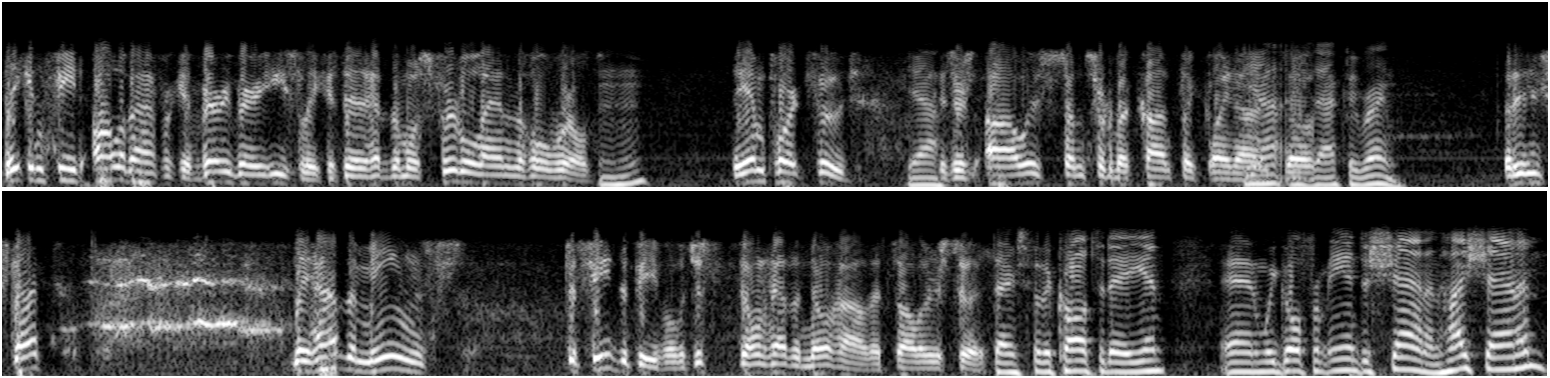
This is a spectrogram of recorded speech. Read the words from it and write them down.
they can feed all of Africa very very easily because they have the most fertile land in the whole world. Mm-hmm. They import food Yeah. because there's always some sort of a conflict going on. Yeah, so, exactly right. but it's not. They have the means to feed the people, but just don't have the know-how. That's all there is to it. Thanks for the call today, Ian. And we go from Ian to Shannon. Hi, Shannon.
